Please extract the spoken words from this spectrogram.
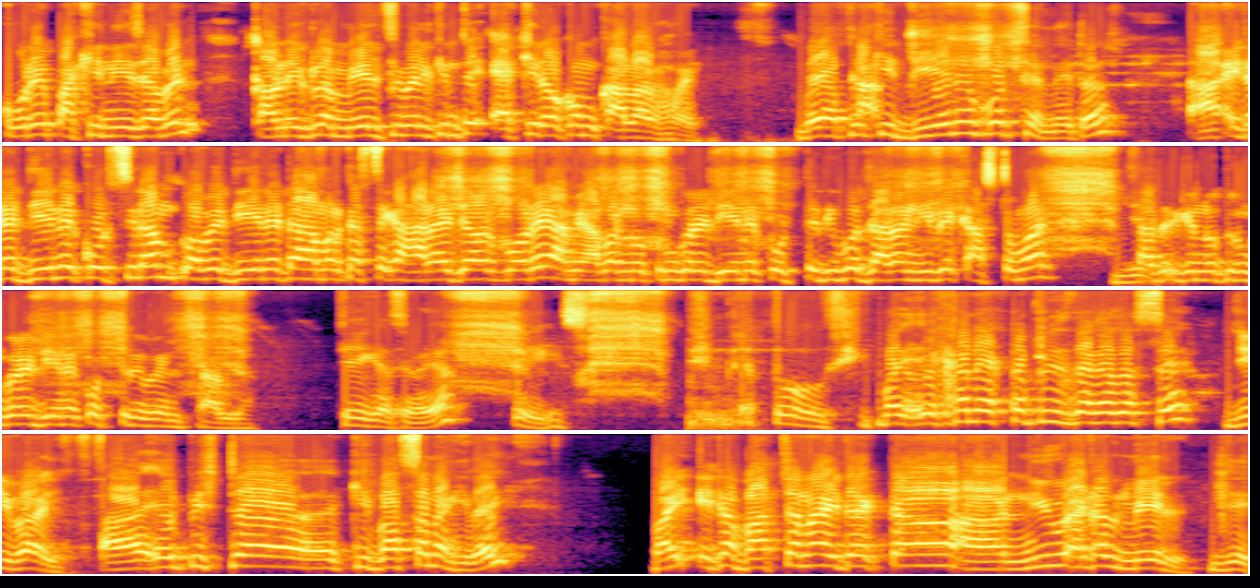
করে পাখি নিয়ে যাবেন কারণ এগুলো মেল ফিমেল কিন্তু একই রকম কালার হয়। ভাই আপনি কি ডিএনএ করছেন এটা? এটা ডিএনএ করছিলাম তবে ডিএনএটা আমার কাছ থেকে হারাই যাওয়ার পরে আমি আবার নতুন করে ডিএনএ করতে দিব যারা নিবে কাস্টমার। তাদেরকে নতুন করে ডিএনএ করতে দিব ইনশাআল্লাহ। ঠিক আছে ভাইয়া। ঠিক আছে। এত ভাই এখানে একটা পিস দেখা যাচ্ছে। জি ভাই। এই পিসটা কি বাচ্চা নাকি ভাই? ভাই এটা বাচ্চা না এটা একটা নিউ অ্যাডাল্ট মেল জি।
